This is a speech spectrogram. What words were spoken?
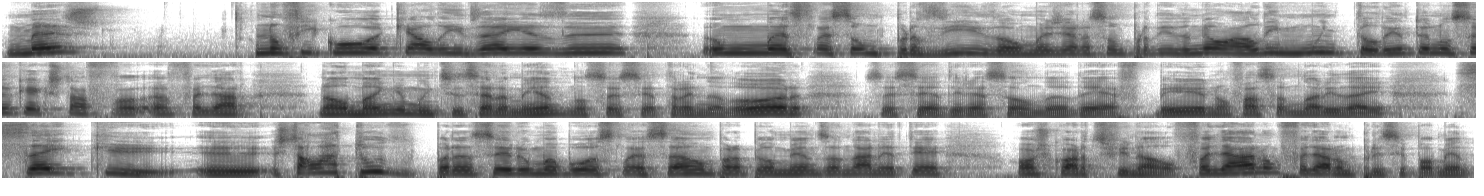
mas não ficou aquela ideia de uma seleção perdida ou uma geração perdida. Não, há ali muito talento. Eu não sei o que é que está a falhar na Alemanha, muito sinceramente. Não sei se é treinador, não sei se é a direção da DFB, não faço a menor ideia. Sei que eh, está lá tudo para ser uma boa seleção, para pelo menos andarem até aos quartos de final. Falharam, falharam principalmente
